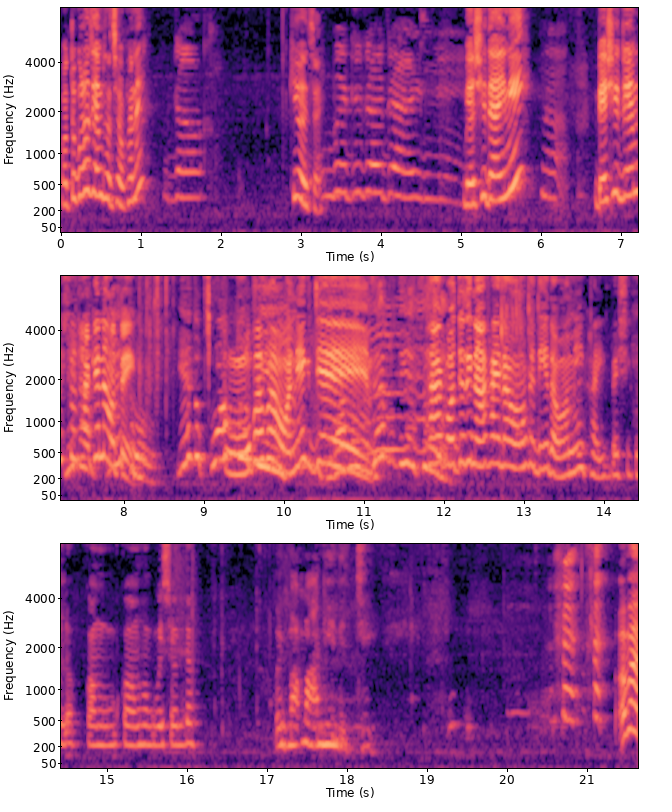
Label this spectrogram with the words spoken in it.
কতগুলো জেমস আছে ওখানে? কি হয়েছে? বেশি দেয়নি। বেশি জেমস তো থাকে না ওতে ও বাবা অনেক অনেক জেম জেম থাক ও যদি না খাই দাও আমাকে দিয়ে দাও। আমি খাই বেশিগুলো। কম কম হোক বেশি হোক দাও। ওই মামা নিয়ে নিচ্ছে। ও বা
